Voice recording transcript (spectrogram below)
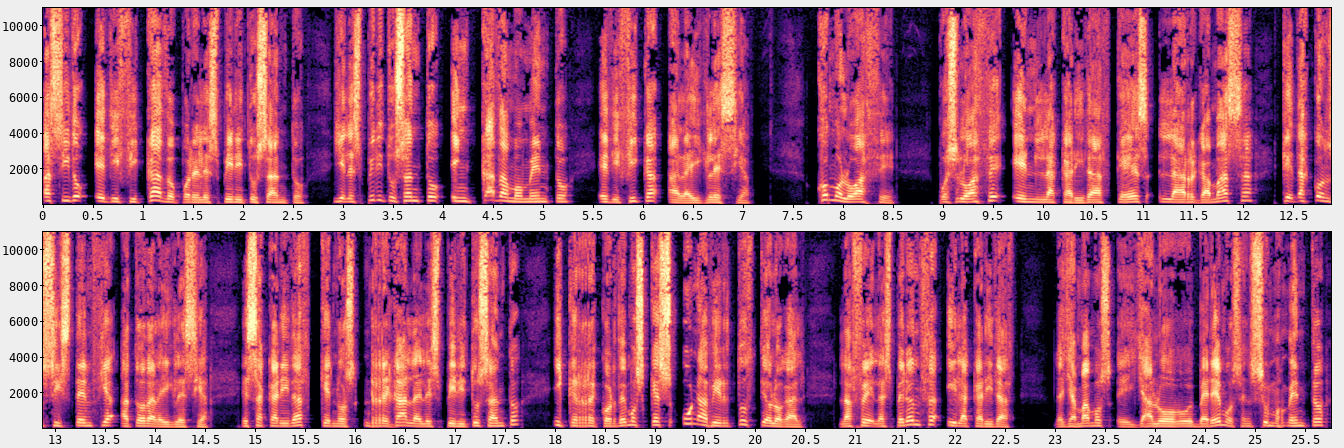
ha sido edificado por el Espíritu Santo, y el Espíritu Santo en cada momento edifica a la iglesia. ¿Cómo lo hace? Pues lo hace en la caridad, que es la argamasa que da consistencia a toda la iglesia. Esa caridad que nos regala el Espíritu Santo y que recordemos que es una virtud teologal, la fe, la esperanza y la caridad. La llamamos, eh, ya lo veremos en su momento,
